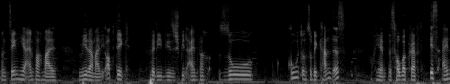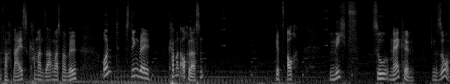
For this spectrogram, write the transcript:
und sehen hier einfach mal wieder mal die Optik, für die dieses Spiel einfach so gut und so bekannt ist. Auch hier das Hovercraft ist einfach nice, kann man sagen, was man will. Und Stingray kann man auch lassen. Gibt's auch nichts zu mäkeln. So.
